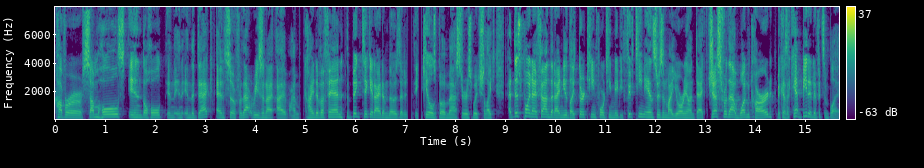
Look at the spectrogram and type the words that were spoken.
cover some holes in the whole in in, in the deck. And so for that reason I, I I'm kind of a fan. The big ticket item though is that it, it kills Bowmasters, which like at this point I found that I need like 13, 14, maybe 15 answers in my Yorion deck just for that one card because I can't beat it if it's in play.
